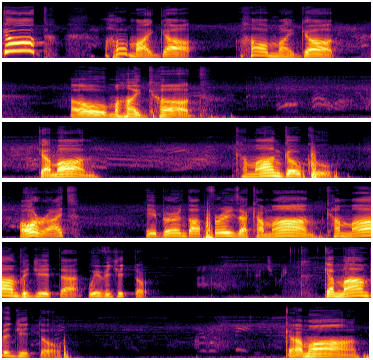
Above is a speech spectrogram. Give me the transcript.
God! Oh my God! Oh my God! Oh my God! Come on! Come on, Goku! Alright! He burned up Frieza, come on! Come on, Vegeta! We Vegito! Come on, Vegito! Come on!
